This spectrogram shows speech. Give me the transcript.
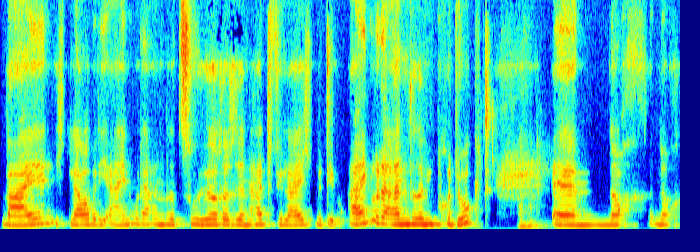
weil ich glaube, die ein oder andere Zuhörerin hat vielleicht mit dem ein oder anderen Produkt mhm. ähm, noch, noch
